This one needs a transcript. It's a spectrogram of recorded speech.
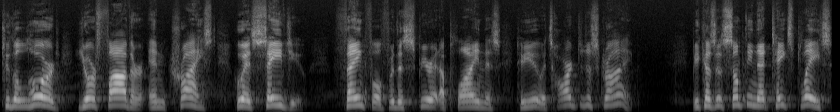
to the Lord your Father and Christ who has saved you. Thankful for the Spirit applying this to you. It's hard to describe because it's something that takes place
